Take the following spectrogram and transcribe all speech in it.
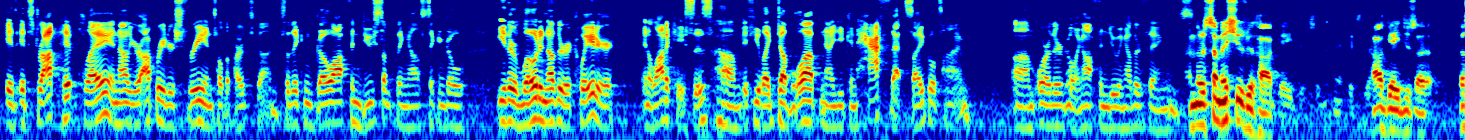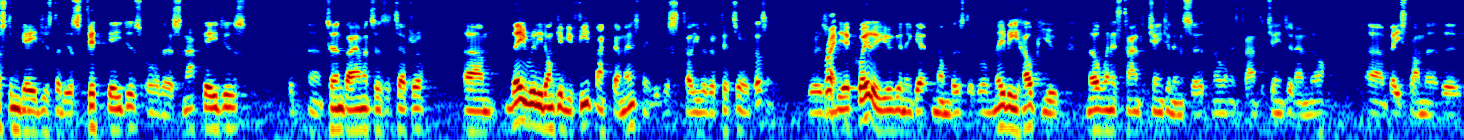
it, it's drop, hit play, and now your operator's free until the part's done. So they can go off and do something else. They can go either load another equator in a lot of cases. Um, if you like double up, now you can half that cycle time. Um, or they're going off and doing other things. And there's some issues with hard gauges. The hard gauges are custom gauges that is fit gauges or they're snap gauges, uh, turn diameters, etc., um, they really don't give you feedback dimensionally. They just tell you whether it fits or it doesn't. Whereas Right. with the equator, you're going to get numbers that will maybe help you know when it's time to change an insert, know when it's time to change an end mill, uh, based on the, the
